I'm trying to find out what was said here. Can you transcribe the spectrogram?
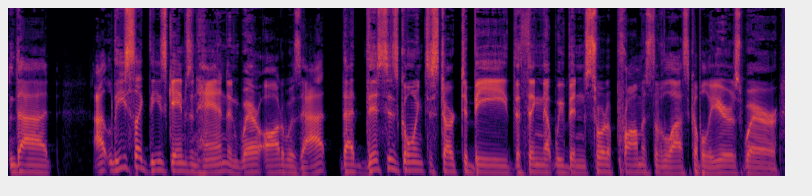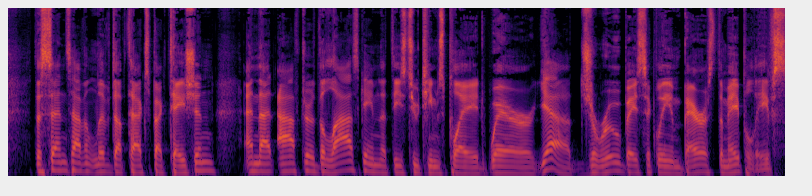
that at least like these games in hand and where Ottawa's at, that this is going to start to be the thing that we've been sort of promised over the last couple of years where the Sens haven't lived up to expectation. And that after the last game that these two teams played, where, yeah, Giroux basically embarrassed the Maple Leafs,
